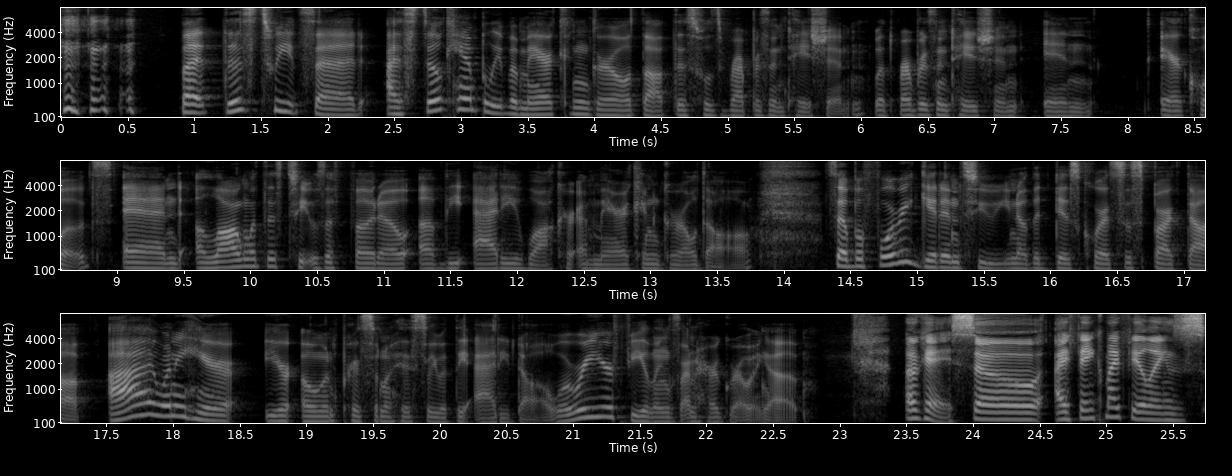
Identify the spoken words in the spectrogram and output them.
but this tweet said, I still can't believe American Girl thought this was representation, with representation in air quotes. And along with this tweet was a photo of the Addy Walker American Girl doll. So before we get into, you know, the discourse that sparked off, I want to hear your own personal history with the Addy doll. What were your feelings on her growing up? Okay, so I think my feelings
